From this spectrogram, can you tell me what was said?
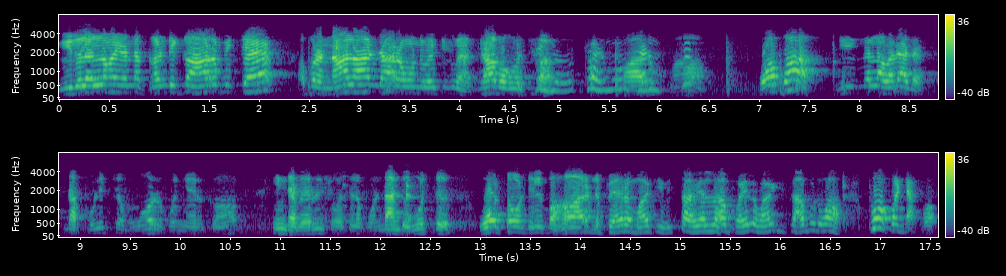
இதுல எல்லாம் என்ன கண்டிக்க ஆரம்பிச்ச அப்புறம் நாலாண்டாரம் ஒண்ணு வச்சுக்குவேன். ஞாபகம் வச்சுக்கோ. போப்பா நீ இங்கெல்லாம் வராத. இந்த புளிச்ச மோர் கொஞ்சம் இருக்கும். இந்த வெறும் சோத்துல கொண்டாந்து ஊத்து ஓட்டோ டில் பஹார்னு பேரை மாத்தி வித்தா எல்லாம் பயில வாங்கி சாப்பிடுவான். போ கொண்டா போ.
